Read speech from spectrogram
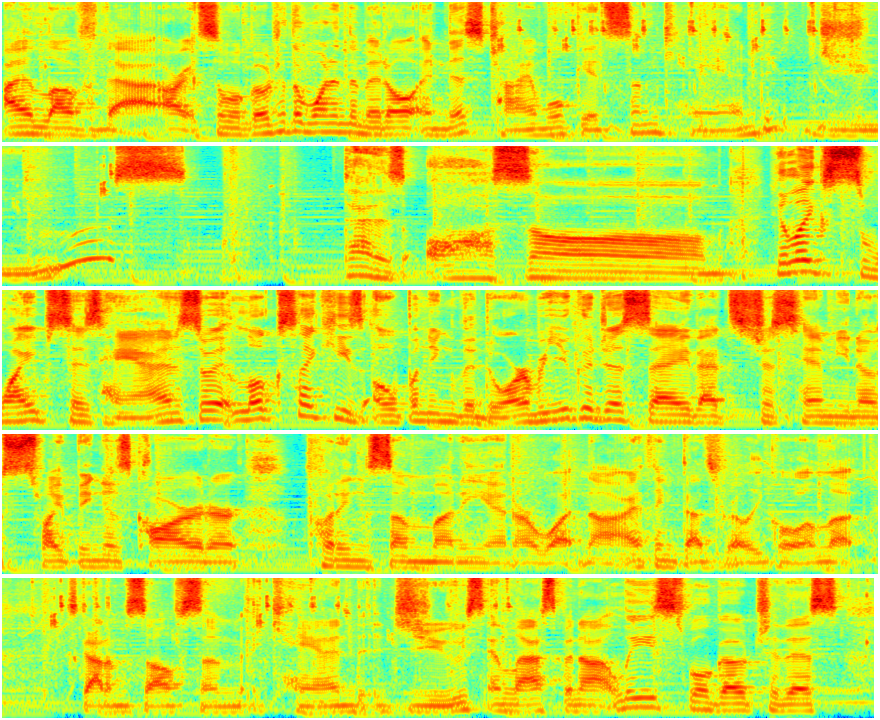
I love that. All right, so we'll go to the one in the middle and this time we'll get some canned juice. That is awesome. He like swipes his hand, so it looks like he's opening the door, but you could just say that's just him, you know, swiping his card or putting some money in or whatnot. I think that's really cool. And look, got himself some canned juice. And last but not least, we'll go to this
